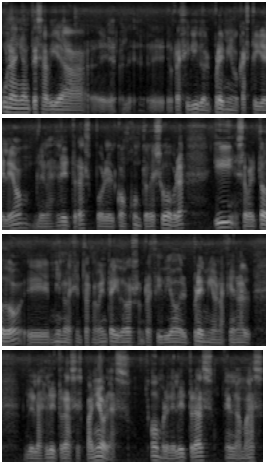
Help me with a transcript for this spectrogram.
Un año antes había eh, recibido el Premio Castilla y León de las Letras por el conjunto de su obra y, sobre todo, en 1992 recibió el Premio Nacional de las Letras Españolas hombre de letras en la más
